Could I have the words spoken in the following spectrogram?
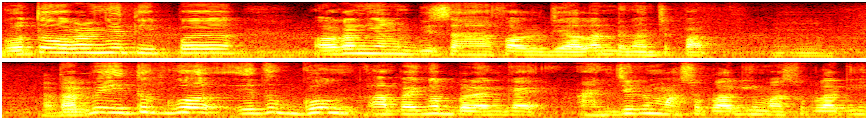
gue tuh orangnya tipe orang yang bisa hafal jalan dengan cepat Mm-mm. tapi, itu gue itu gue sampai ngeblank kayak anjir masuk lagi masuk lagi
